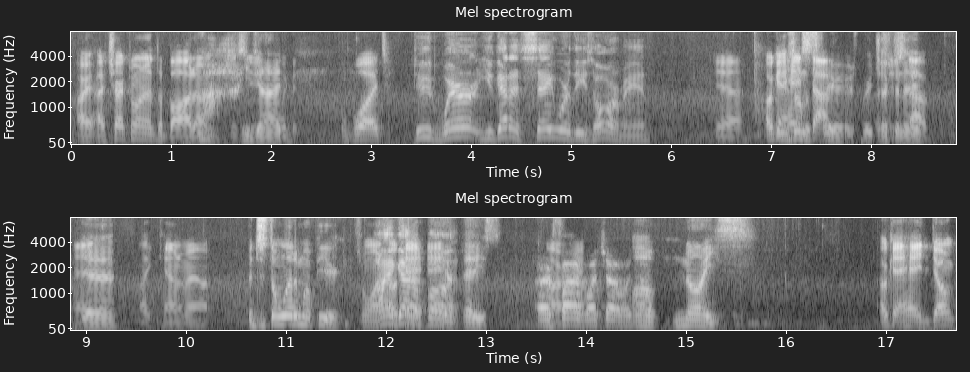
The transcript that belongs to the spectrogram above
Alright, I checked one at the bottom. Ah, he see- died. What? Dude, where? You gotta say where these are, man. Yeah. Okay, He was hey, on the stop. stairs where he Let's chucked just the nade. stop and, Yeah. like count them out. But just don't let him up here. One. I okay, got a hey, I bunch. got Betty's. All right, All five. right. Watch out, watch out. Oh, nice. okay, hey, don't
